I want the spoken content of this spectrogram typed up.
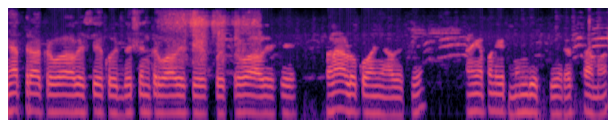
યાત્રા કરવા આવે છે, કોઈ દર્શન કરવા આવે છે, કોઈ ફરવા આવે છે, ઘણા લોકો અહીંયા આવે છે. અહીંયા પણ એક મંદિર છે રસ્તામાં.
